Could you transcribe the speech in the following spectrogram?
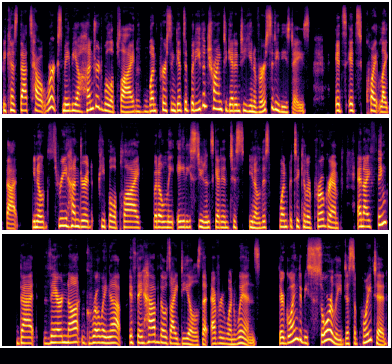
because that's how it works maybe a hundred will apply mm-hmm. one person gets it but even trying to get into university these days it's it's quite like that you know 300 people apply but only 80 students get into you know this one particular program and i think that they're not growing up, if they have those ideals that everyone wins, they're going to be sorely disappointed.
